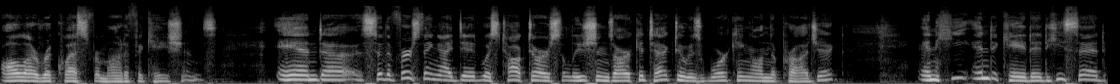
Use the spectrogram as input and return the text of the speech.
all our requests for modifications? And uh, so the first thing I did was talk to our solutions architect who was working on the project. And he indicated, he said,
